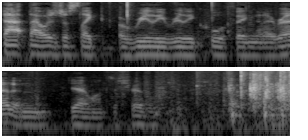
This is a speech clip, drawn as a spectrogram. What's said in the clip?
that that was just like a really really cool thing that i read and yeah i wanted to share that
